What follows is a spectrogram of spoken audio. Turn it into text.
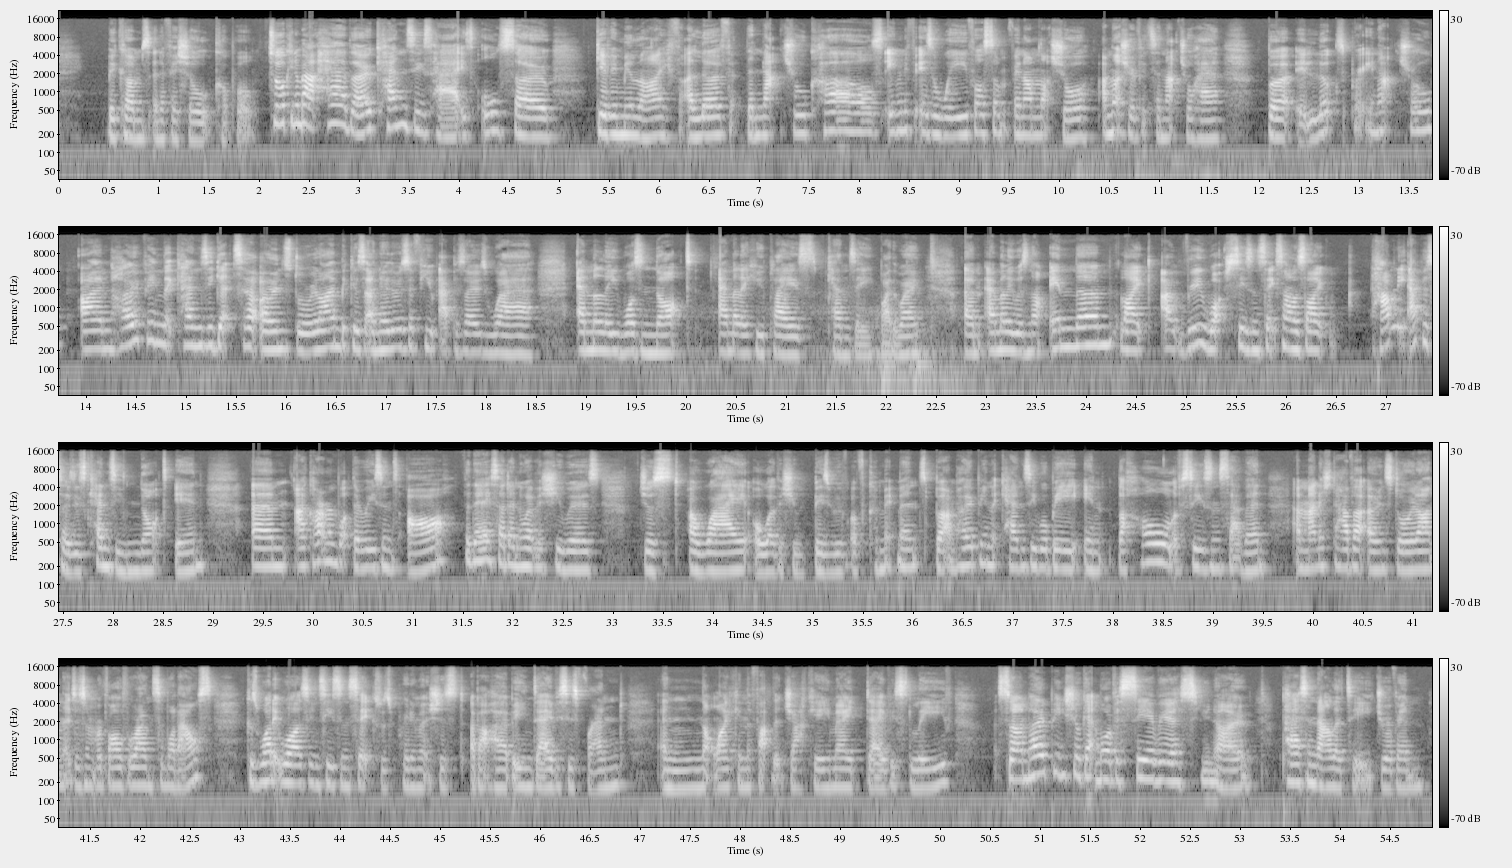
becomes an official couple. Talking about hair though, Kenzie's hair is also giving me life. I love the natural curls, even if it is a weave or something, I'm not sure. I'm not sure if it's a natural hair, but it looks pretty natural. I'm hoping that Kenzie gets her own storyline because I know there was a few episodes where Emily was not Emily who plays Kenzie, by the way. Um, Emily was not in them. Like I rewatched season six and I was like, how many episodes is Kenzie not in? Um, I can't remember what the reasons are for this. I don't know whether she was just away or whether she was busy with other commitments. But I'm hoping that Kenzie will be in the whole of season seven and manage to have her own storyline that doesn't revolve around someone else. Because what it was in season six was pretty much just about her being Davis's friend and not liking the fact that Jacquie made Davis leave. So I'm hoping she'll get more of a serious, you know, personality driven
